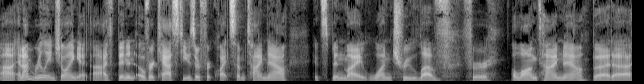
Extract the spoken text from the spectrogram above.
uh, and I'm really enjoying it. Uh, I've been an Overcast user for quite some time now. It's been my one true love for a long time now, but uh,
